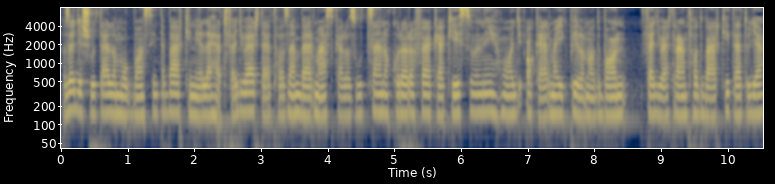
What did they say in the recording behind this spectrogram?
az Egyesült Államokban szinte bárkinél lehet fegyver, tehát ha az ember mászkál az utcán, akkor arra fel kell készülni, hogy akár melyik pillanatban fegyvert ránthat bárki. Tehát ugye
